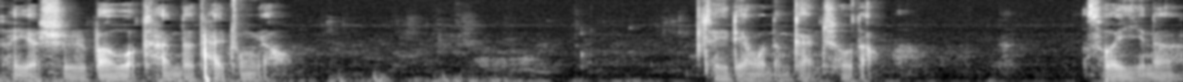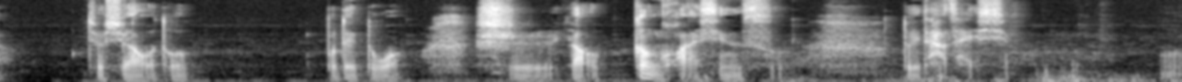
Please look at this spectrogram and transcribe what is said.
他也是把我看得太重要，这一点我能感受到。所以呢，就需要我多，不得多，是要更花心思。对他才行，嗯，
